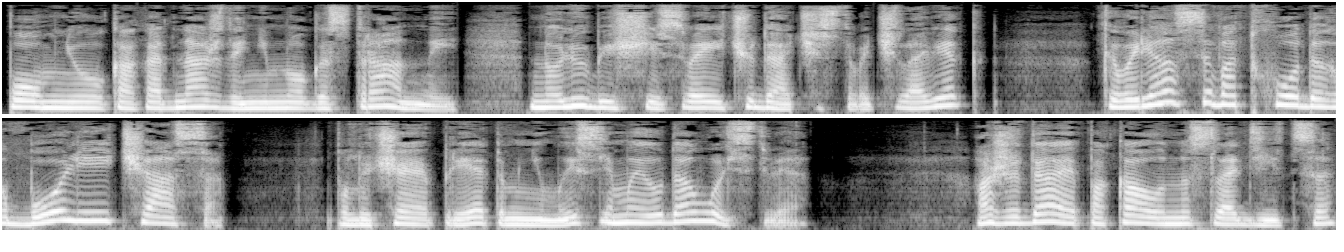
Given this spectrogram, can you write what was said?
Помню, как однажды немного странный, но любящий свои чудачества человек ковырялся в отходах более часа, получая при этом немыслимое удовольствие. Ожидая, пока он насладится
